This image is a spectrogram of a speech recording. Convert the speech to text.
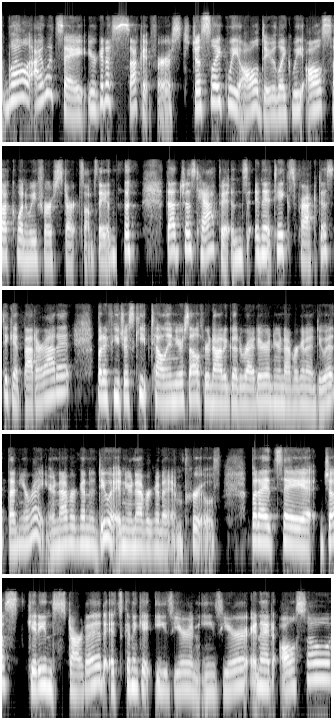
Well, I would say you're going to suck at first, just like we all do. Like we all suck when we first start something. that just happens and it takes practice to get better at it. But if you just keep telling yourself you're not a good writer and you're never going to do it, then you're right. You're never going to do it and you're never going to improve. But I'd say just getting started, it's going to get easier and easier. And I'd also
